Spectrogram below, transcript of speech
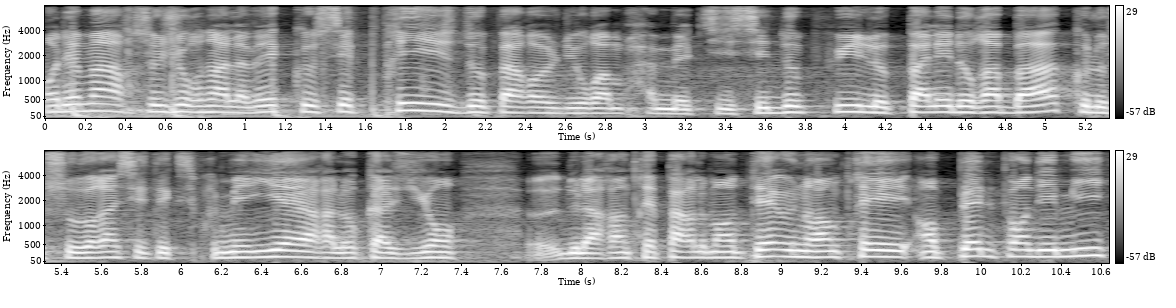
On démarre ce journal avec cette prise de parole du roi Mohamed VI. C'est depuis le palais de Rabat que le souverain s'est exprimé hier à l'occasion euh, de la rentrée parlementaire, une rentrée en pleine pandémie.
